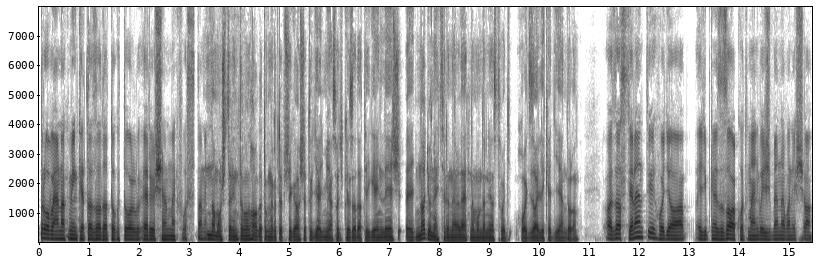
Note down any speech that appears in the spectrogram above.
próbálnak minket az adatoktól erősen megfosztani. Na most szerintem a hallgatóknak a többsége azt se tudja, hogy mi az, hogy közadatigénylés. Egy nagyon egyszerűen el lehetne mondani azt, hogy hogy zajlik egy ilyen dolog az azt jelenti, hogy a, egyébként ez az alkotmányban is benne van, és a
